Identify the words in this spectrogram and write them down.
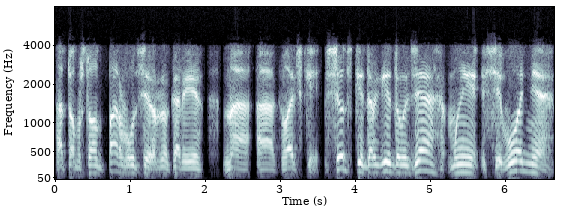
о том, что он порвут Северную Корею на а, клочки. Все-таки, дорогие друзья, мы сегодня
